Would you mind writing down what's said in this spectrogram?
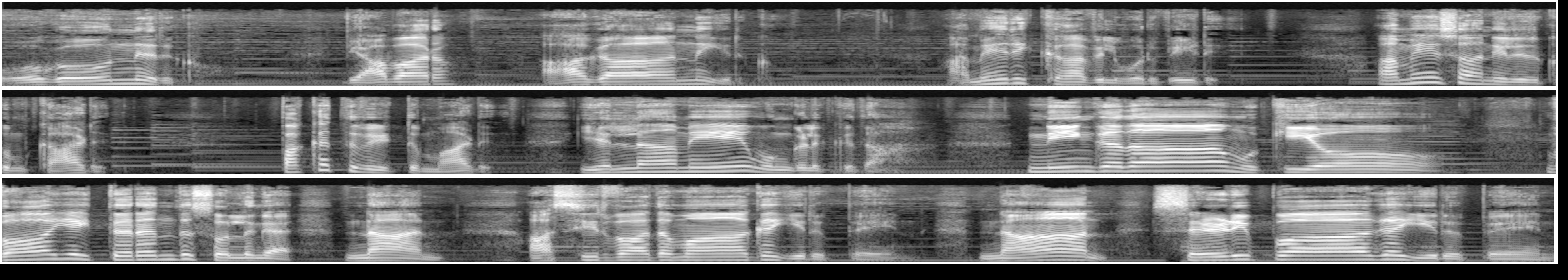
ஓகோன்னு இருக்கும். வியாபாரம் ஆகான்னு இருக்கும். அமெரிக்காவில் ஒரு வீடு அமேசானில் இருக்கும் காடு பக்கத்து வீட்டு மாடு எல்லாமே உங்களுக்கு தான் நீங்க தான் முக்கியம். வாயை திறந்து சொல்லுங்க. நான் ஆசீர்வாதமாக இருப்பேன். நான் செழிப்பாக இருப்பேன்.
